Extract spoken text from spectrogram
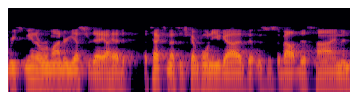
we had a reminder yesterday. I had a text message come from one of you guys that was just about this time, and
